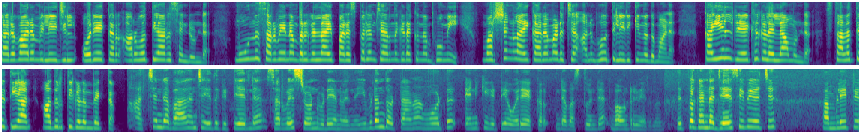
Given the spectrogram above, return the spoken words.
കരവാരം വില്ലേജിൽ ഒരേക്കർ അറുപത്തിയാറ് സെന്റുണ്ട്. മൂന്ന് സർവേ നമ്പറുകളിലായി പരസ്പരം ചേർന്ന് കിടക്കുന്ന ഭൂമി വർഷങ്ങളായി കരമടച്ച് അനുഭവത്തിലിരിക്കുന്നതുമാണ്. കയ്യിൽ രേഖകളെല്ലാം ഉണ്ട് സ്ഥലത്തെത്തിയാൽ അതിർത്തികളും വ്യക്തം. അച്ഛന്റെ ഭാഗം ചെയ്ത് കിട്ടിയതിന്റെ സർവേ സ്റ്റോൺ ഇവിടെയാണ് വരുന്നത്. ഇവിടം തൊട്ടാണ് അങ്ങോട്ട് എനിക്ക് കിട്ടിയ ഒരേക്കറിന്റെ വസ്തുവിന്റെ ബൗണ്ടറി വരുന്നത്. ഇപ്പം കണ്ട ജെ വെച്ച് കംപ്ലീറ്റ്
